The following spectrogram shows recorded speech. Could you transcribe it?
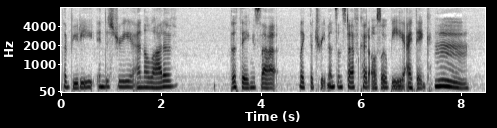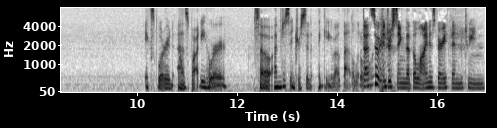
the beauty industry and a lot of the things that like the treatments and stuff could also be I think explored as body horror. So I'm just interested in thinking about that a little bit. That's more. so interesting that the line is very thin between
